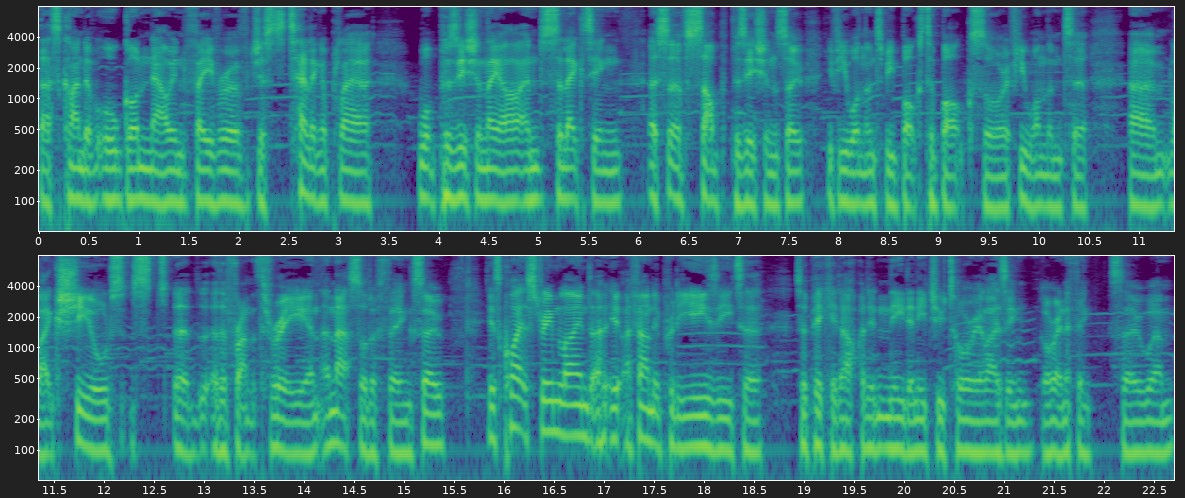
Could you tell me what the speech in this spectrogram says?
that's kind of all gone now in favor of just telling a player what position they are and selecting a sort of sub position. So if you want them to be box to box, or if you want them to um, like shield st- uh, the front three and, and that sort of thing. So it's quite streamlined. I, it, I found it pretty easy to to pick it up. I didn't need any tutorializing or anything. So um,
